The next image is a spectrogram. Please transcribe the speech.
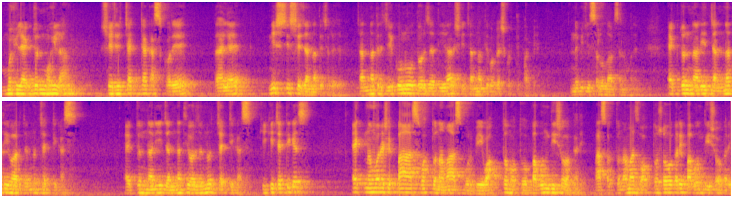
মহিলা, একজন মহিলা, সে যে চারটা কাজ করে, তাহলে নিশ্চিত সে জান্নাতে চলে যাবে। জান্নাতের যে কোনো দরজা দিয়া সে জান্নাতে প্রবেশ করতে পারবে। নবীজি সাল্লাম বলেন, একজন নারী জান্নাতি হওয়ার জন্য চারটি কাজ। একজন নারী জান্নাতি হওয়ার জন্য চারটি কাজ। কি কি চারটি কাজ? এক নম্বরে সে পাঁচ ওয়াক্ত নামাজ পড়বে, ওয়াক্ত মতো পাবন্দি সহকারে। পাঁচ ওয়াক্ত নামাজ ওয়াক্ত সহকারে, পাবন্দি সহকারে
